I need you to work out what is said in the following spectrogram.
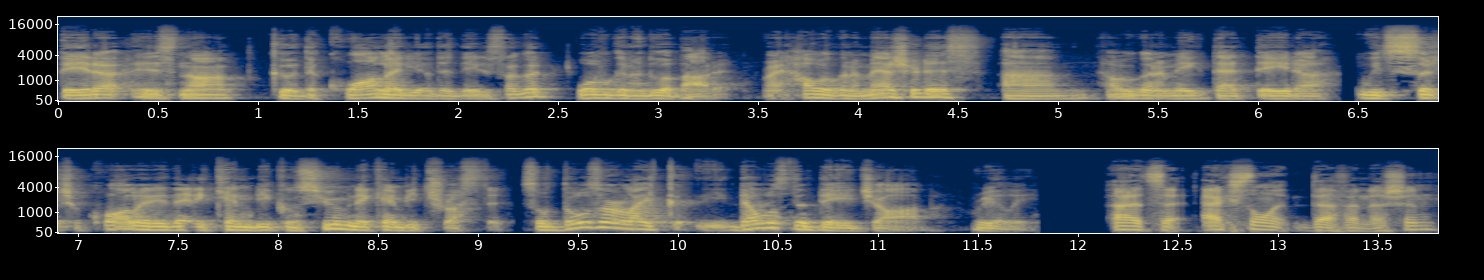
data is not good, the quality of the data is not good, what we're going to do about it, right? How we're going to measure this, um, how we're going to make that data with such a quality that it can be consumed, it can be trusted. So those are like, that was the day job, really. That's an excellent definition.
